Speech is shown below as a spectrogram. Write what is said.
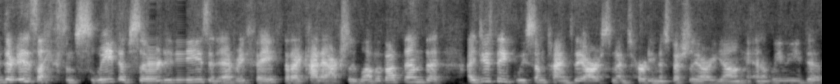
there is like some sweet absurdities in every faith that I kind of actually love about them that I do think we sometimes they are sometimes hurting especially our young and we need to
